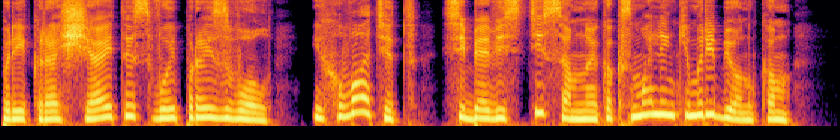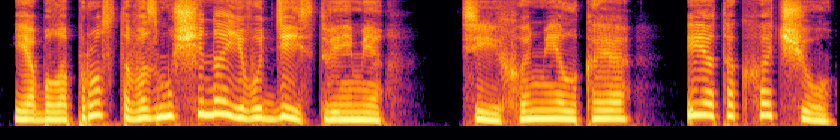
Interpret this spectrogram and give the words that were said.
прекращай ты свой произвол и хватит себя вести со мной, как с маленьким ребенком. Я была просто возмущена его действиями. Тихо, мелкая, я так хочу.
